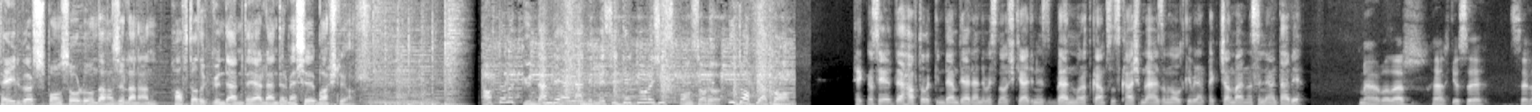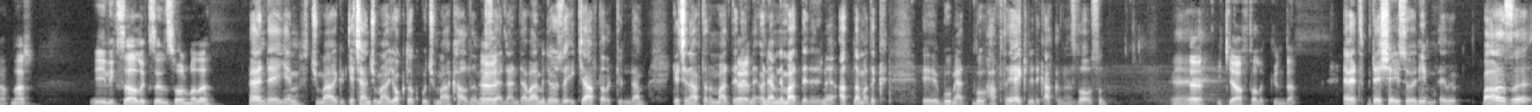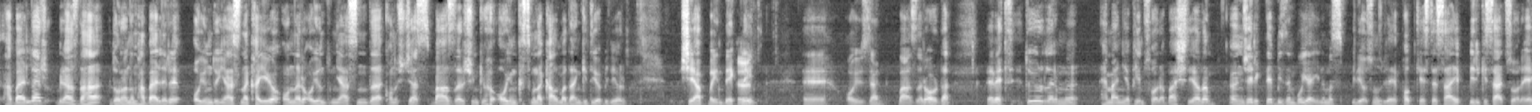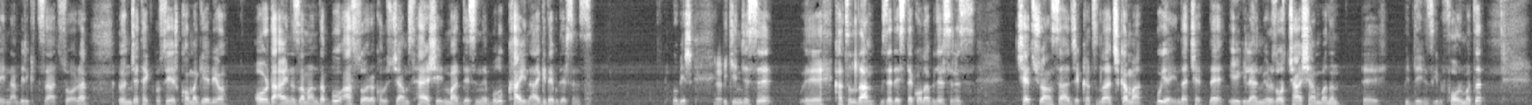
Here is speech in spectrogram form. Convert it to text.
Tailverse sponsorluğunda hazırlanan Haftalık Gündem Değerlendirmesi başlıyor. Haftalık Gündem Değerlendirmesi teknoloji sponsoru itopya.com Teknoseyir'de haftalık gündem değerlendirmesine hoş geldiniz. Ben Murat Gamsız. Karşımda her zaman olduğu gibi Levent Pekcan var. Nasılsın Levent abi? Merhabalar. Herkese selamlar. İyilik, sağlık seni sormalı. Ben de iyiyim. Cuma, geçen cuma yoktuk. Bu cuma kaldığımız Evet. yerden devam ediyoruz ve iki haftalık gündem. Geçen haftanın maddelerini, önemli maddelerini atlamadık. Ee, bu bu haftaya ekledik aklınızda olsun. Ee, Evet, iki haftalık gündem. Evet bir de şey söyleyeyim. Ee, bazı haberler biraz daha donanım haberleri oyun dünyasına kayıyor. Onları oyun dünyasında konuşacağız. Bazıları çünkü oyun kısmına kalmadan gidiyor biliyorum. Şey yapmayın bekleyin. Ee, o yüzden bazıları orada. Evet duyurularımı hemen yapayım sonra başlayalım. Öncelikle bizim bu yayınımız biliyorsunuz bir de podcast'e sahip 1-2 saat sonra yayından 1-2 saat sonra önce teknoseyir.com'a geliyor. Orada aynı zamanda bu az sonra konuşacağımız her şeyin maddesini bulup kaynağa gidebilirsiniz. Bu bir. Evet. İkincisi e, katıldan bize destek olabilirsiniz. Chat şu an sadece katılı açık ama bu yayında chatle ilgilenmiyoruz. O çarşambanın e, bildiğiniz gibi formatı.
